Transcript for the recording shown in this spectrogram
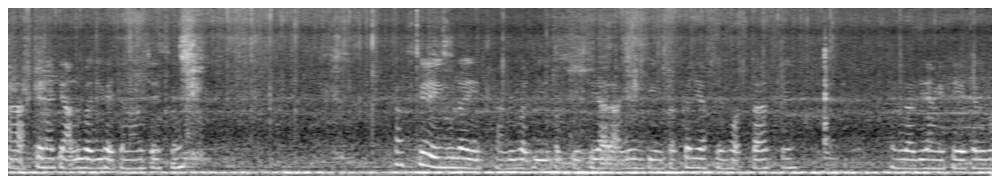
আর আজকে নাকি আলু ভাজি খাইতে মন চাইছে। আজকে এইগুলাই আলু ভাজি করতেছি আর আগের দিন তরকারি আছে ভর্তা আছে এগুলো দিয়ে আমি খেয়ে ফেলব।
